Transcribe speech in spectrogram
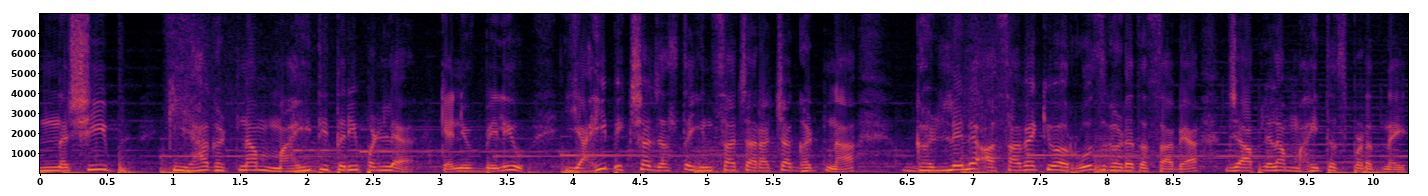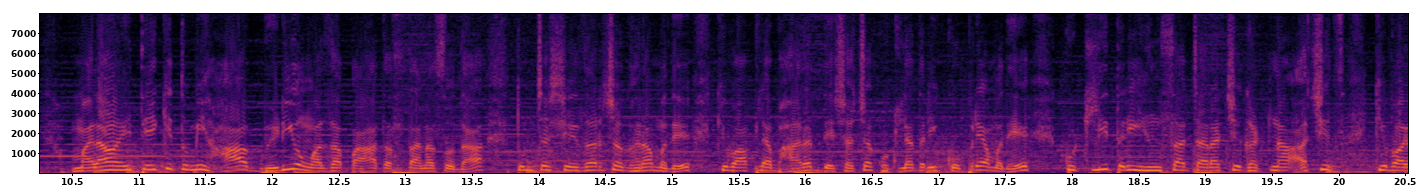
नशीब की ह्या घटना माहिती तरी पडल्या. कॅन यू बिलीव्ह याहीपेक्षा जास्त हिंसाचाराच्या घटना घडलेल्या असाव्या किंवा रोज घडत असाव्या ज्या आपल्याला माहीतच पडत नाही. मला माहिती आहे की तुम्ही हा व्हिडिओ माझा पाहत असताना सुद्धा तुमच्या शेजारच्या घरामध्ये किंवा आपल्या भारत देशाच्या कुठल्या तरी कोपऱ्यामध्ये कुठली तरी हिंसाचाराची घटना अशीच किंवा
